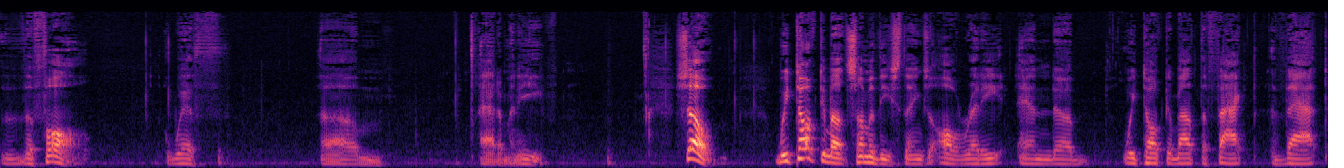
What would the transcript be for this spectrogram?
the fall with um, Adam and Eve. So, we talked about some of these things already, and uh, we talked about the fact that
